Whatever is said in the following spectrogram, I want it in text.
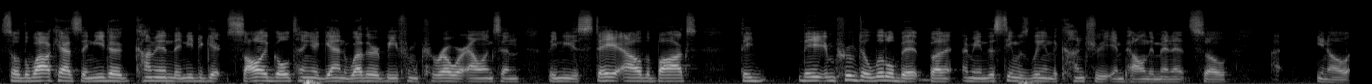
So the Wildcats, they need to come in. They need to get solid goaltending again, whether it be from Coreau or Ellingson. They need to stay out of the box. They they improved a little bit, but I mean, this team was leading the country in penalty minutes. So, you know,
